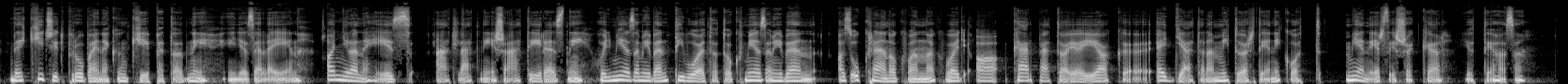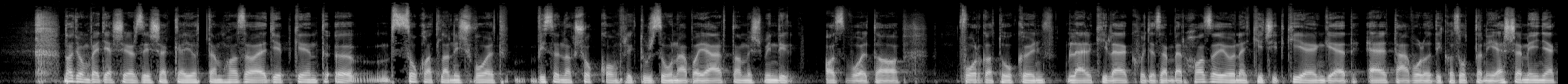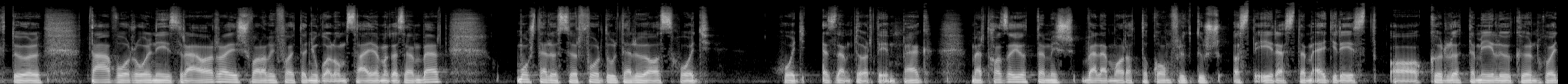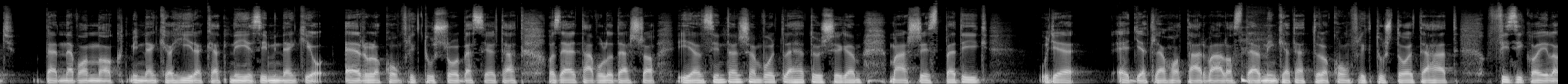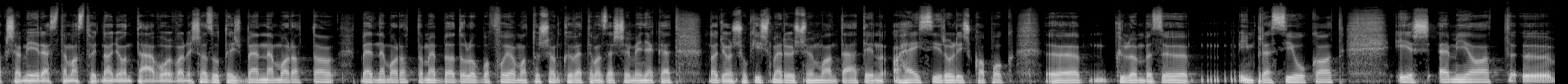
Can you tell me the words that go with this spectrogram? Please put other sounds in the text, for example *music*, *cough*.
de egy kicsit próbálj nekünk képet adni így az elején. Annyira nehéz átlátni és átérezni, hogy mi az, amiben ti voltatok, mi az, amiben az ukránok vannak, vagy a kárpátaljaiak egyáltalán mi történik ott. Milyen érzésekkel jöttél haza? Nagyon vegyes érzésekkel jöttem haza. Egyébként ö, szokatlan is volt, viszonylag sok konfliktus zónába jártam, és mindig az volt a forgatókönyv lelkileg, hogy az ember hazajön, egy kicsit kienged, eltávolodik az ottani eseményektől, távolról néz rá arra, és valami fajta nyugalom szállja meg az embert. Most először fordult elő az, hogy hogy ez nem történt meg, mert hazajöttem, és velem maradt a konfliktus, azt éreztem egyrészt a körülöttem élőkön, hogy benne vannak, mindenki a híreket nézi, mindenki erről a konfliktusról beszélt, tehát az eltávolodásra ilyen szinten sem volt lehetőségem, másrészt pedig ugye egyetlen határ választ el minket ettől a konfliktustól, tehát fizikailag sem éreztem azt, hogy nagyon távol van, és azóta is benne maradtam, benne maradtam ebbe a dologba, folyamatosan követem az eseményeket, nagyon sok ismerősöm van, tehát én a helyszíről is kapok ö, különböző impressziókat, és emiatt ö,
